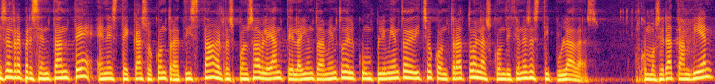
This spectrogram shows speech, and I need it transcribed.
Es el representante, en este caso contratista, el responsable ante el ayuntamiento del cumplimiento de dicho contrato en las condiciones estipuladas, como será también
